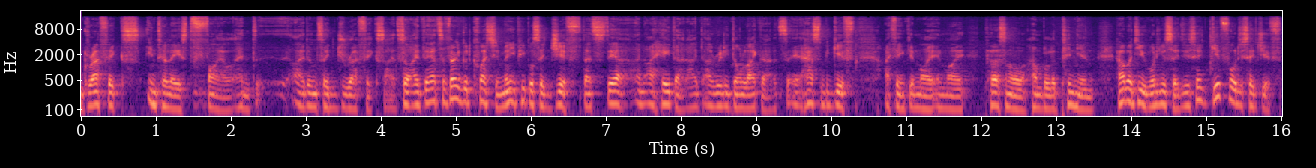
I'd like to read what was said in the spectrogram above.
graphics interlaced file and I don't say graphics. So I, that's a very good question. Many people say GIF. That's there, and I hate that. I, I really don't like that. It's, it has to be GIF. I think in my in my personal humble opinion. How about you? What do you say? Do you say GIF or do you say GIF?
